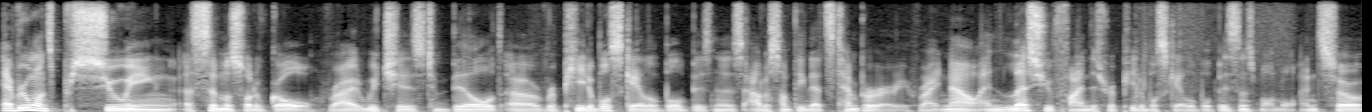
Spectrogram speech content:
everyone's pursuing a similar sort of goal, right? Which is to build a repeatable, scalable business out of something that's temporary right now, unless you find this repeatable, scalable business model. And so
